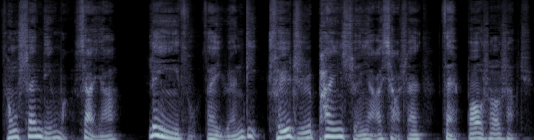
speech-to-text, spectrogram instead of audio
从山顶往下压；另一组在原地垂直攀悬崖下山，再包抄上去。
